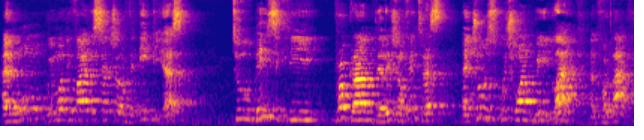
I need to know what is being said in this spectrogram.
and we modify the structure of the APS to basically program the region of interest and choose which one we like. And for that,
